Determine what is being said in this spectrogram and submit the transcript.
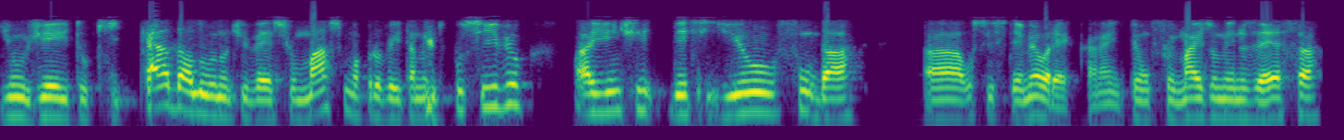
de um jeito que cada aluno tivesse o máximo aproveitamento possível, a gente decidiu fundar o sistema Eureka. Né? Então foi mais ou menos essa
